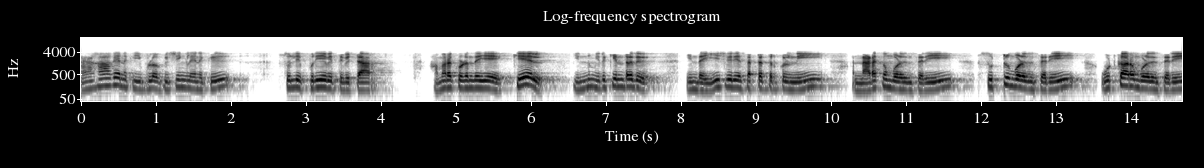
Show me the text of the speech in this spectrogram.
அழகாக எனக்கு இவ்வளோ விஷயங்களை எனக்கு சொல்லி புரிய வைத்து விட்டார். அமர குழந்தையே கேள் இன்னும் இருக்கின்றது. இந்த ஈஸ்வரிய சட்டத்திற்குள் நீ நடக்கும் பொழுதும் சரி சுற்றும் பொழுதும் சரி உட்காரும் பொழுதும் சரி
